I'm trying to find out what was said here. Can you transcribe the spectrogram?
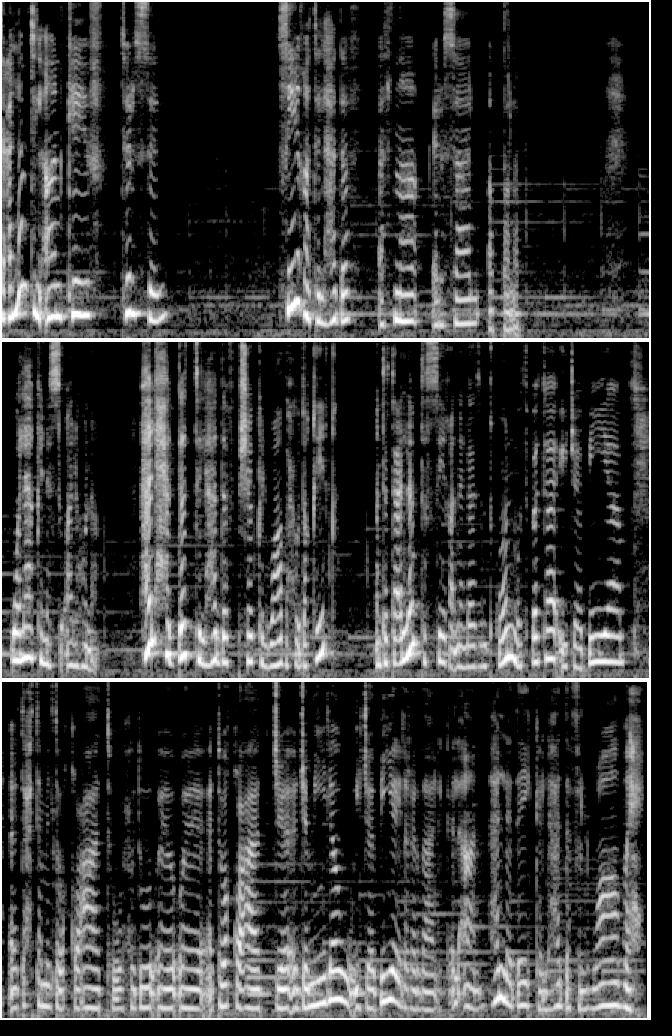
تعلمت الآن كيف ترسل صيغة الهدف أثناء إرسال الطلب. ولكن السؤال هنا هل حددت الهدف بشكل واضح ودقيق؟ أنت تعلمت الصيغة أنها لازم تكون مثبتة إيجابية آه، تحتمل توقعات وحدو... آه، آه، توقعات جميلة وإيجابية إلى غير ذلك الآن هل لديك الهدف الواضح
